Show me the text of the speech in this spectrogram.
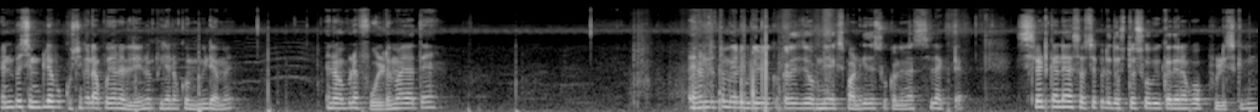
एंड पे सिंपली आपको कुछ नहीं करना, आपको जाना लेना, फिर जाना आपको मीडियम है. एंड हम अपने फोल्डर में आ जाते हैं. एंड दोस्तों मेरे वीडियो को कर जो हमने एक्सपांड किया इसको कर लेना सिलेक्ट है. सिलेक्ट करना है सबसे पहले दोस्तों इसको भी कर देना आपको फुल स्क्रीन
